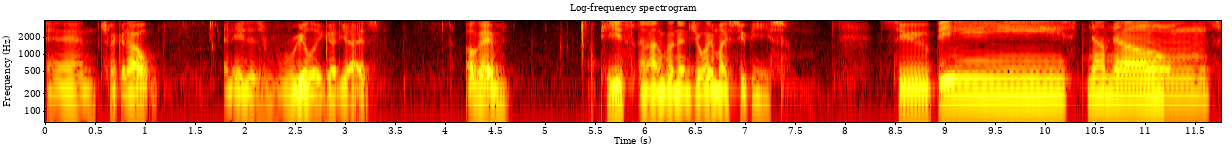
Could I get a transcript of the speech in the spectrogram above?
and check it out. And it is really good, guys. Okay, peace, and I'm going to enjoy my soupies. Soupies, num nums.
